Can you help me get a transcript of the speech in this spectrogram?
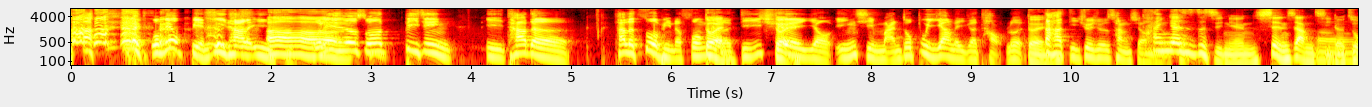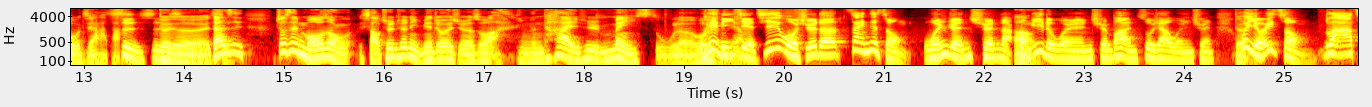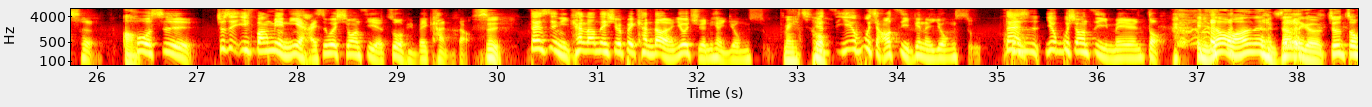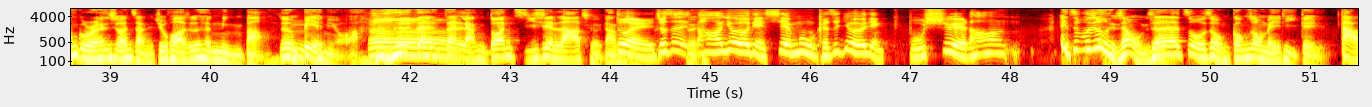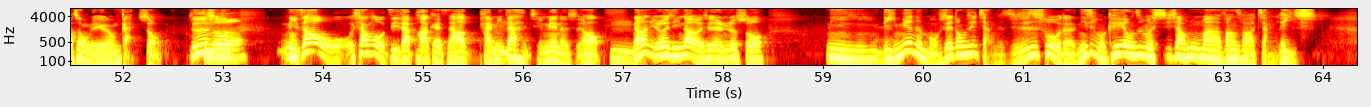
我没有贬义他的意思。我的意思就是说，毕竟以他的。他的作品的风格的确有引起蛮多不一样的一个讨论，对，但他的确就是畅销。他应该是这几年现象级的作家吧？是是，对对对。但是就是某种小圈圈里面就会觉得说啊，你们太去媚俗了。我可以理解，其实我觉得在那种文人圈啦，广义的文人圈，包含作家文人圈，会有一种拉扯，或是就是一方面你也还是会希望自己的作品被看到，是。但是你看到那些被看到的人，又觉得你很庸俗，没错，又不想要自己变得庸俗。但是又不希望自己没人懂，欸、你知道吗？那很像那个，就是中国人很喜欢讲一句话，就是很拧巴，就很别扭啊，嗯、就是在在两端极限拉扯当中。对，就是啊对、哦，又有点羡慕，可是又有点不屑，然后，哎、欸，这不就很像我们现在在做这种公众媒体给大众的一种感受？就是说，你知道我像我自己在 Podcast，然后排名在很前面的时候，嗯，然后你会听到有些人就说，你里面的某些东西讲的其实是错的，你怎么可以用这么嬉笑怒骂的方法讲历史？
